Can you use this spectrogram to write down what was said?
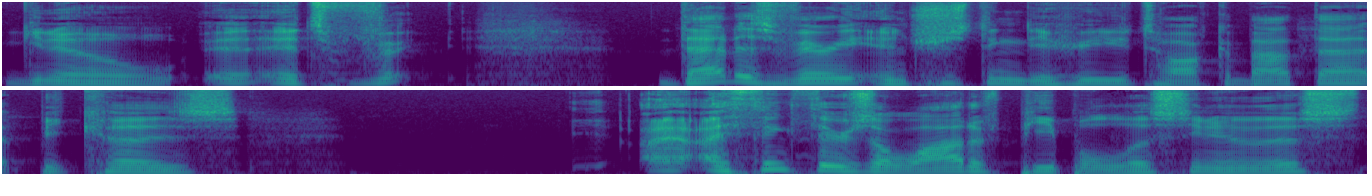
you know, it's that is very interesting to hear you talk about that because I, I think there's a lot of people listening to this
